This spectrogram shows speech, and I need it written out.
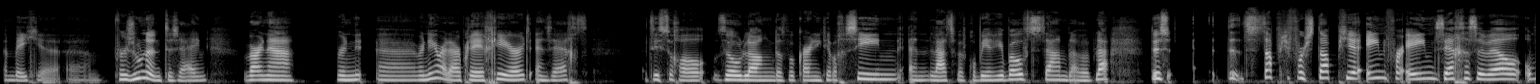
een beetje ehm, verzoenend te zijn. Waarna wanneer, eh, wanneer hij daarop reageert en zegt, het is toch al zo lang dat we elkaar niet hebben gezien en laten we proberen hierboven te staan, bla bla bla. Dus stapje voor stapje, één voor één, zeggen ze wel om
